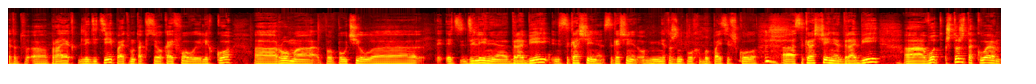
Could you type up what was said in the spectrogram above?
этот э, проект для детей, поэтому так все кайфово и легко. А, Рома по- поучил э, эти деления дробей, сокращение, сокращение, о, мне тоже неплохо бы пойти в школу, А, сокращение дробей. А, Вот что же такое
